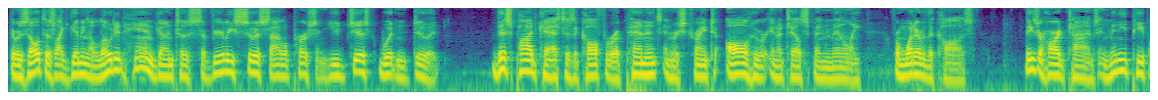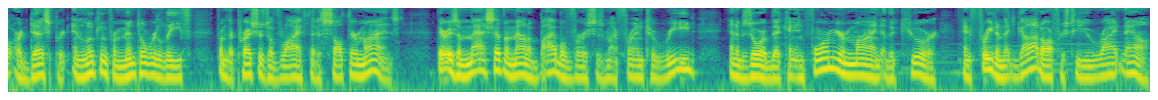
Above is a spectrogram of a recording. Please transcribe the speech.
The result is like giving a loaded handgun to a severely suicidal person. You just wouldn't do it. This podcast is a call for repentance and restraint to all who are in a tailspin mentally, from whatever the cause. These are hard times, and many people are desperate and looking for mental relief from the pressures of life that assault their minds. There is a massive amount of Bible verses, my friend, to read and absorb that can inform your mind of the cure and freedom that God offers to you right now,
